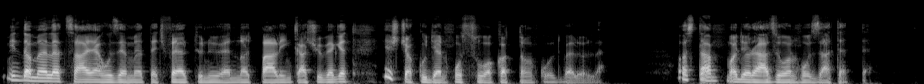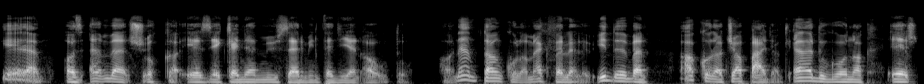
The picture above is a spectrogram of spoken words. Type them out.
Mind a mellett szájához emelt egy feltűnően nagy pálinkás üveget, és csak ugyan hosszúakat tankolt belőle. Aztán magyarázóan hozzátette. Kérem, az ember sokkal érzékenyebb műszer, mint egy ilyen autó. Ha nem tankol a megfelelő időben, akkor a csapágyak eldugolnak, és...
